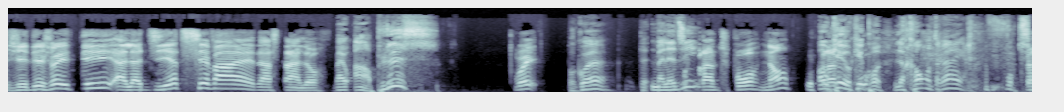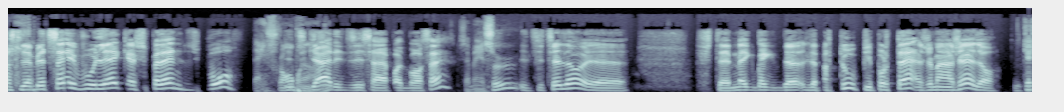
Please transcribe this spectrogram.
j'ai déjà été à la diète sévère dans ce temps-là. Ben, en plus? Oui. Pourquoi? Une maladie? Pour prendre du poids? Non. OK, OK, poids. le contraire. Faut que tu- Parce que le médecin voulait que je prenne du poids. Ben, je Il dit, garde, il dit, ça n'a pas de bon sens. C'est bien sûr. Il dit, tu sais, là, euh, j'étais mec, mec de, de partout. Puis pourtant, je mangeais, là. OK.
